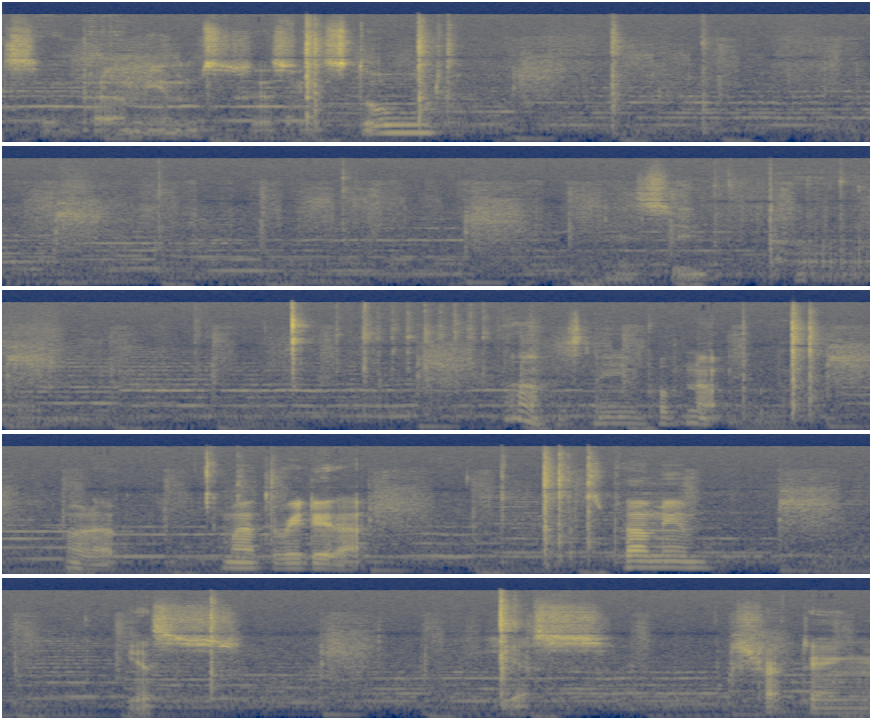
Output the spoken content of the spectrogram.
Supermium successfully installed. Super. Oh, it's not even popping up. Hold up. I might have to redo that. Supermium. Yes. Yes. Extracting.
